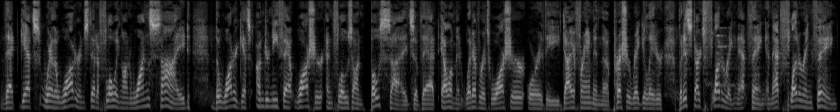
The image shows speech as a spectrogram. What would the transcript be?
that gets where the water instead of flowing on one side the water gets underneath that washer and flows on both sides of that element whatever its washer or the diaphragm in the pressure regulator. But it starts fluttering that thing and that fluttering thing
